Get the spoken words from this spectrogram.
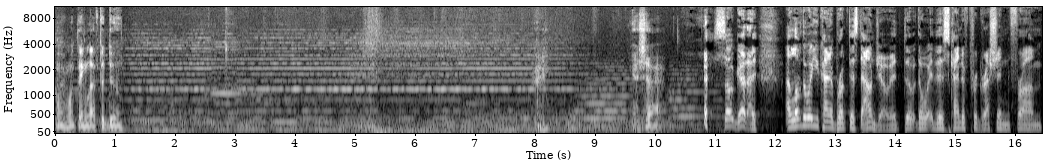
Only one thing left to do. Ready? Yes, sir. so good. I I love the way you kind of broke this down, Joe. It the, the this kind of progression from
